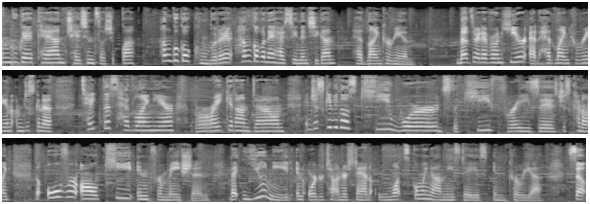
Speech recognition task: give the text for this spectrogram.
한국에 대한 최신 소식과 한국어 공부를 한꺼번에 할 수 있는 시간 Headline Korean. That's right, everyone. Here at Headline Korean, I'm just gonna take this headline here, break it on down, and just give you those key words, the key phrases, just kind of like the overall key information that you need in order to understand what's going on these days in Korea. So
